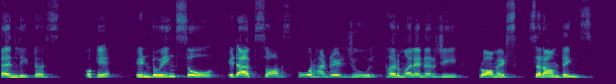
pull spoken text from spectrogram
10 liters. Okay? In doing so, it absorbs 400 joule thermal energy from its surroundings.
